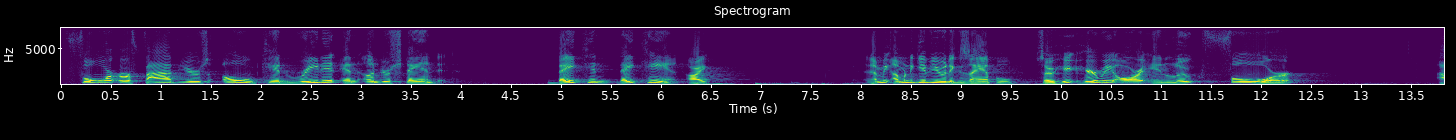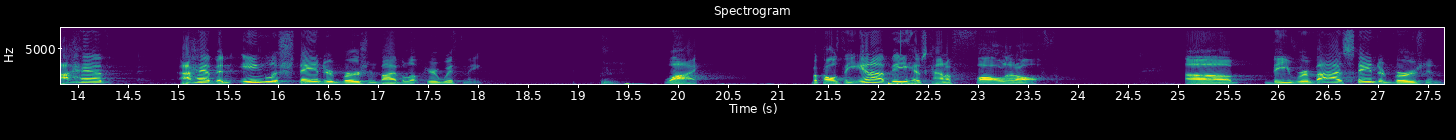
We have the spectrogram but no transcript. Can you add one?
Four or five years old can read it and understand it. They can, they can. All right, let me, I'm going to give you an example. So here, here we are in Luke 4. I have, I have an English Standard Version Bible up here with me. Why? Because the NIV has kind of fallen off. Uh, the Revised Standard Version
